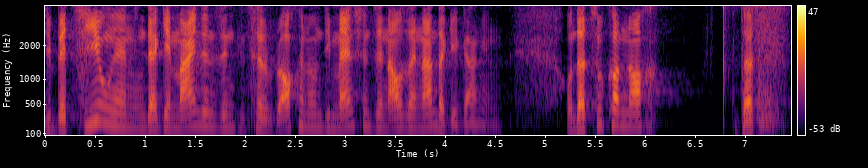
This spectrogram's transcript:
Die Beziehungen in der Gemeinde sind zerbrochen und die Menschen sind auseinandergegangen. Und dazu kommt noch, dass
